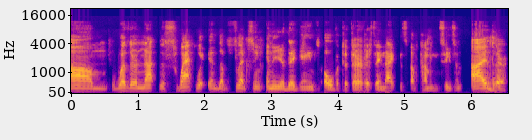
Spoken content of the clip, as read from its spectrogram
um, whether or not the SWAC would end up flexing any of their games over to Thursday night this upcoming season either.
